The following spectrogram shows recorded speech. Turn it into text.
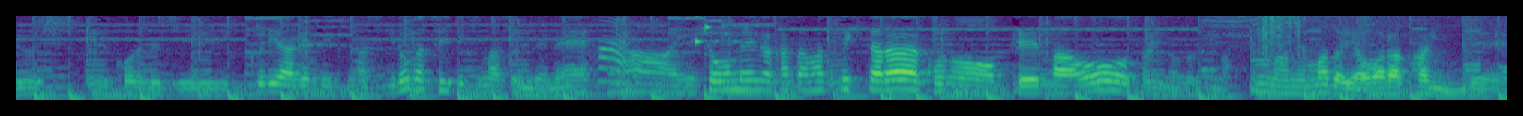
よしでこれでじっくり揚げていきます。色がついてきますんでね。ははい。で表面が固まってきたらこのペーパーを取り除きます。今ねまだ柔らかいんで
